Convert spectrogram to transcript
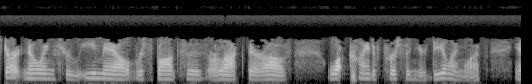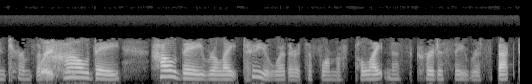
start knowing through email responses or lack thereof what kind of person you're dealing with in terms of how they how they relate to you, whether it's a form of politeness, courtesy, respect,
